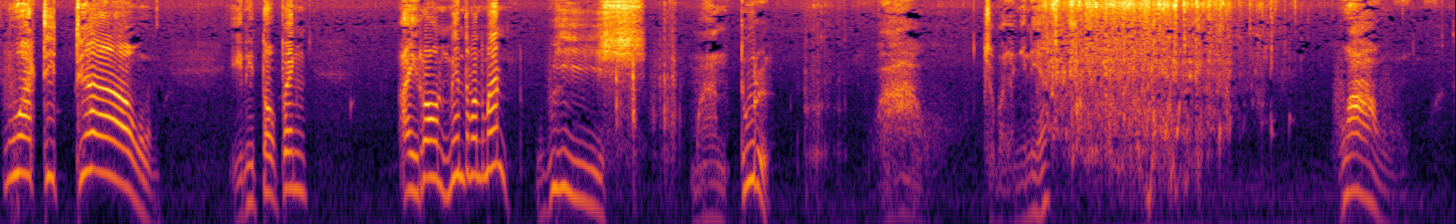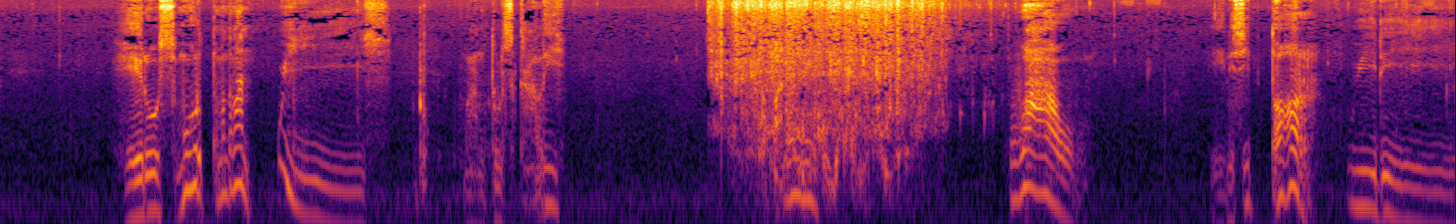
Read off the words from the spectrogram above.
Wadidaw, ini topeng Iron Man teman-teman. Wish, mantul. Wow, coba yang ini ya. Wow. Hero Smurf, teman-teman. Wih. Mantul sekali. Apa ini? Wow. Ini si Thor. Widih.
